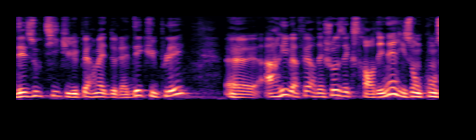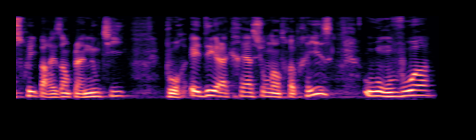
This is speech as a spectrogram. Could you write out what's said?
des outils qui lui permettent de la décupler, euh, arrive à faire des choses extraordinaires. Ils ont construit par exemple un outil pour aider à la création d'entreprises où on voit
